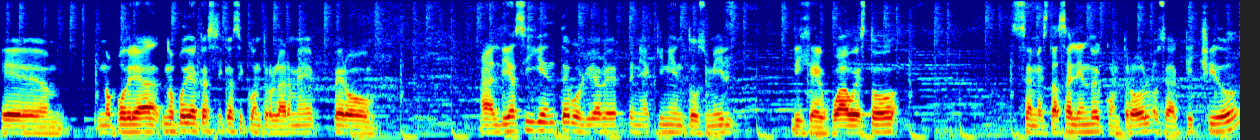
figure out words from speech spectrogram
Em, no, podría, no podía casi casi controlarme, pero al día siguiente volví a ver, tenía 500 mil. Dije, wow, esto se me está saliendo de control, o sea, qué chido.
